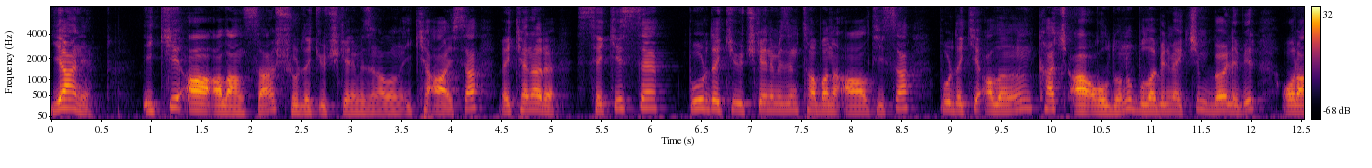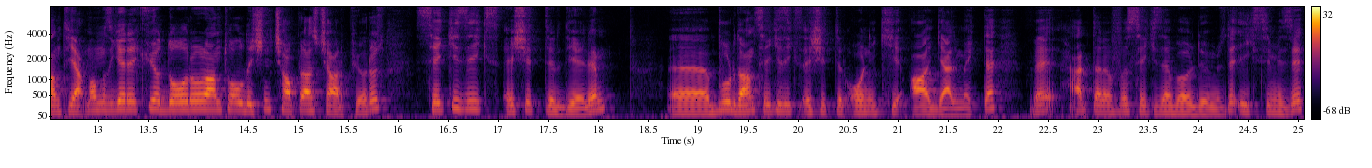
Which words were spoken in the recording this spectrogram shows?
Yani 2A alansa şuradaki üçgenimizin alanı 2A ise ve kenarı 8 ise buradaki üçgenimizin tabanı 6 ise buradaki alanının kaç A olduğunu bulabilmek için böyle bir orantı yapmamız gerekiyor. Doğru orantı olduğu için çapraz çarpıyoruz. 8x eşittir diyelim. Ee, buradan 8x eşittir 12a gelmekte ve her tarafı 8'e böldüğümüzde x'imizi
